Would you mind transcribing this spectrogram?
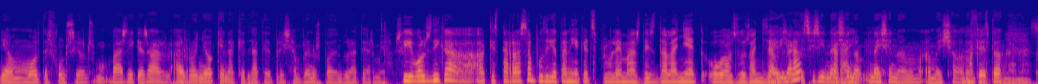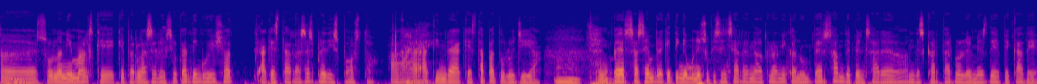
hi ha moltes funcions bàsiques al, al ronyó que en aquest gatet, per exemple, no es poden dur a terme. O sigui, vols dir que aquesta raça podria tenir aquests problemes des de l'anyet o els dos anys de vida? Exacte, sí, sí, naixen, naixen amb, amb això. Amb de fet, uh, mm. són animals que, que per la selecció que han tingut això aquesta raça és predisposta a, a tindre aquesta patologia. Mm. Un persa, sempre que tinguem una insuficiència renal crònica en un persa, hem de pensar en descartar problemes de PKD,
